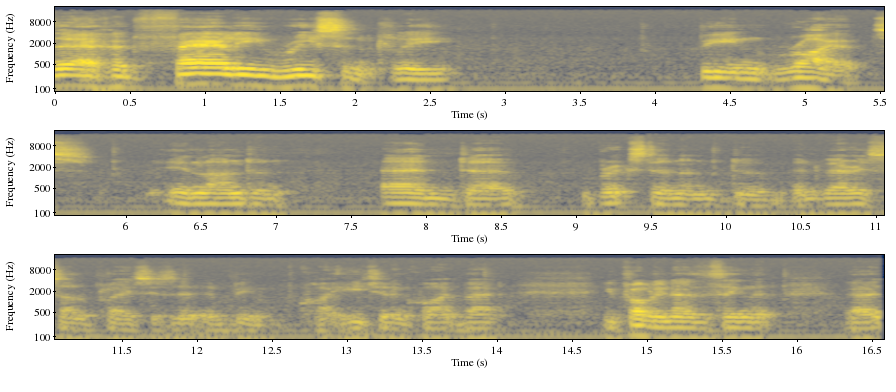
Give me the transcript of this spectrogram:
There had fairly recently been riots in London and uh, Brixton and, uh, and various other places that have been quite heated and quite bad. You probably know the thing that uh,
